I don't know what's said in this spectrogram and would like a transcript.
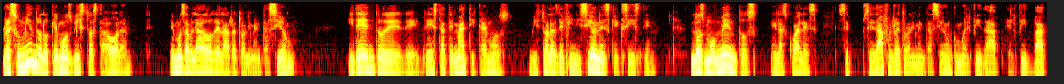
Resumiendo lo que hemos visto hasta ahora, hemos hablado de la retroalimentación y dentro de, esta temática hemos visto las definiciones que existen, los momentos en los cuales se, da retroalimentación como el feedback, el feedback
